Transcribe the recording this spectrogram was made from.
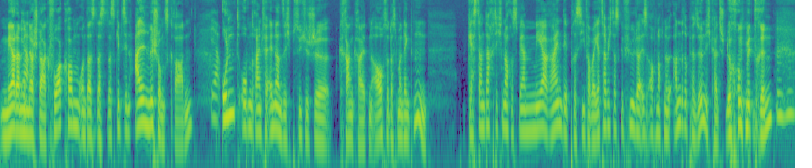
mehr oder minder ja. stark vorkommen. Und das, das, das gibt es in allen Mischungsgraden. Ja. Und obendrein verändern sich psychische Krankheiten auch, sodass man denkt, hm, gestern dachte ich noch, es wäre mehr rein depressiv, aber jetzt habe ich das Gefühl, da ist auch noch eine andere Persönlichkeitsstörung mit drin. Mhm.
